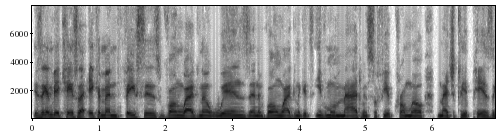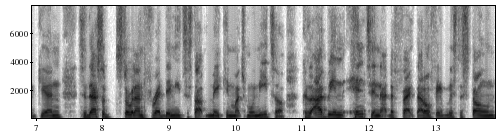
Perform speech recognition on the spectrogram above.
Is it gonna be a case that Ikemen faces Von Wagner, wins, and Von Wagner gets even more mad when Sophia Cromwell magically appears again? So that's a storyline thread they need to start making much more neater. Because I've been hinting at the fact that I don't think Mr. Stone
